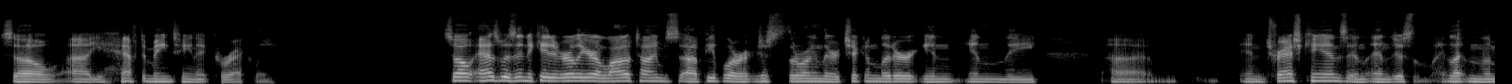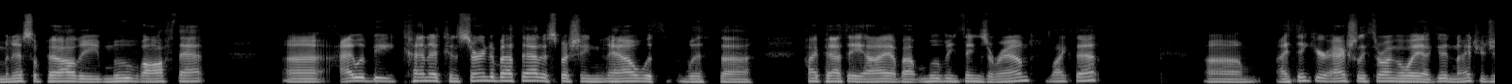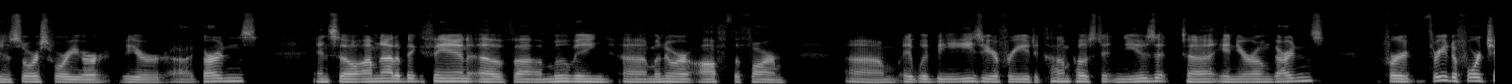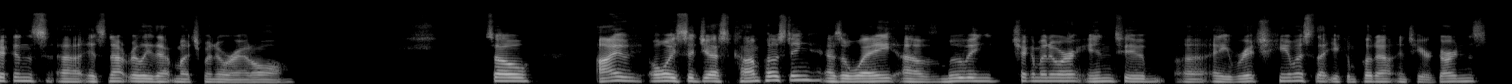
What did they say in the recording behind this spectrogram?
So uh, you have to maintain it correctly. So as was indicated earlier, a lot of times uh, people are just throwing their chicken litter in in the uh, in trash cans and and just letting the municipality move off that. Uh, I would be kind of concerned about that, especially now with with uh, high path AI about moving things around like that. Um, I think you're actually throwing away a good nitrogen source for your your uh, gardens and so I'm not a big fan of uh, moving uh, manure off the farm. Um, it would be easier for you to compost it and use it uh, in your own gardens. For three to four chickens, uh, it's not really that much manure at all. So I always suggest composting as a way of moving chicken manure into uh, a rich humus that you can put out into your gardens.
